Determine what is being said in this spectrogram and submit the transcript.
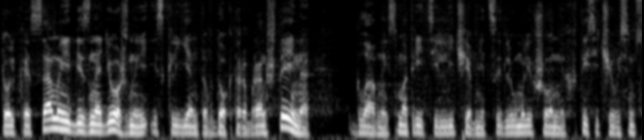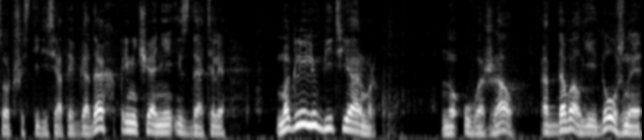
Только самые безнадежные из клиентов доктора Бронштейна, главный смотритель лечебницы для умалишенных в 1860-х годах, примечание издателя, могли любить ярмарку, но уважал, отдавал ей должное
